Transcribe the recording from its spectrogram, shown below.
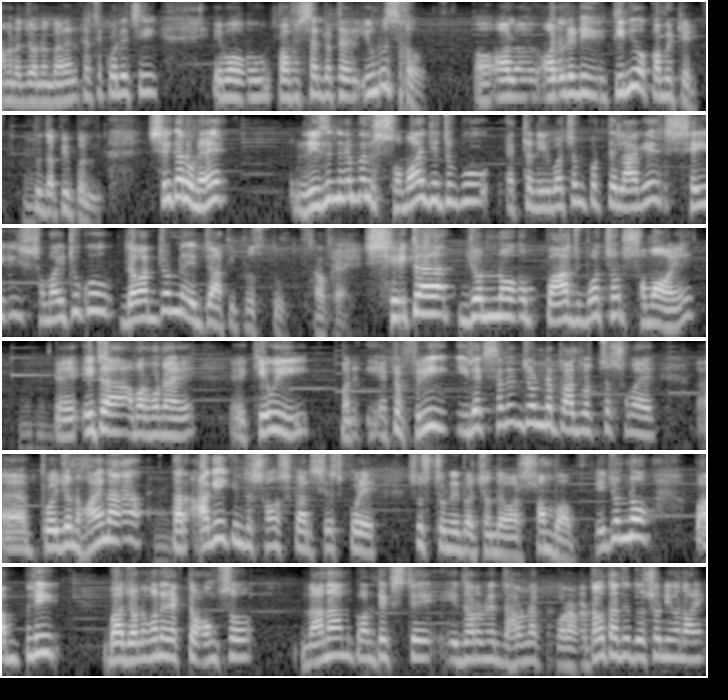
আমরা জনগণের কাছে করেছি এবং প্রফেসর ডক্টর ইউনুসও অলরেডি তিনিও কমিটেড টু দ্য পিপল সে কারণে রিজনেবল সময় যেটুকু একটা নির্বাচন করতে লাগে সেই সময়টুকু দেওয়ার জন্য এই জাতি প্রস্তুত। সেটার জন্য পাঁচ বছর সময় এটা আমার মনে হয় কেউই মানে একটা ফ্রি ইলেকশনের জন্য পাঁচ বছর সময় প্রয়োজন হয় না। তার আগে কিন্তু সংস্কার শেষ করে সুষ্ঠু নির্বাচন দেওয়া সম্ভব। এই জন্য পাবলিক বা জনগণের একটা অংশ নানান কন্টেক্সটে এই ধরনের ধারণা করাটাও তাদের দোষণীয় নয়।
